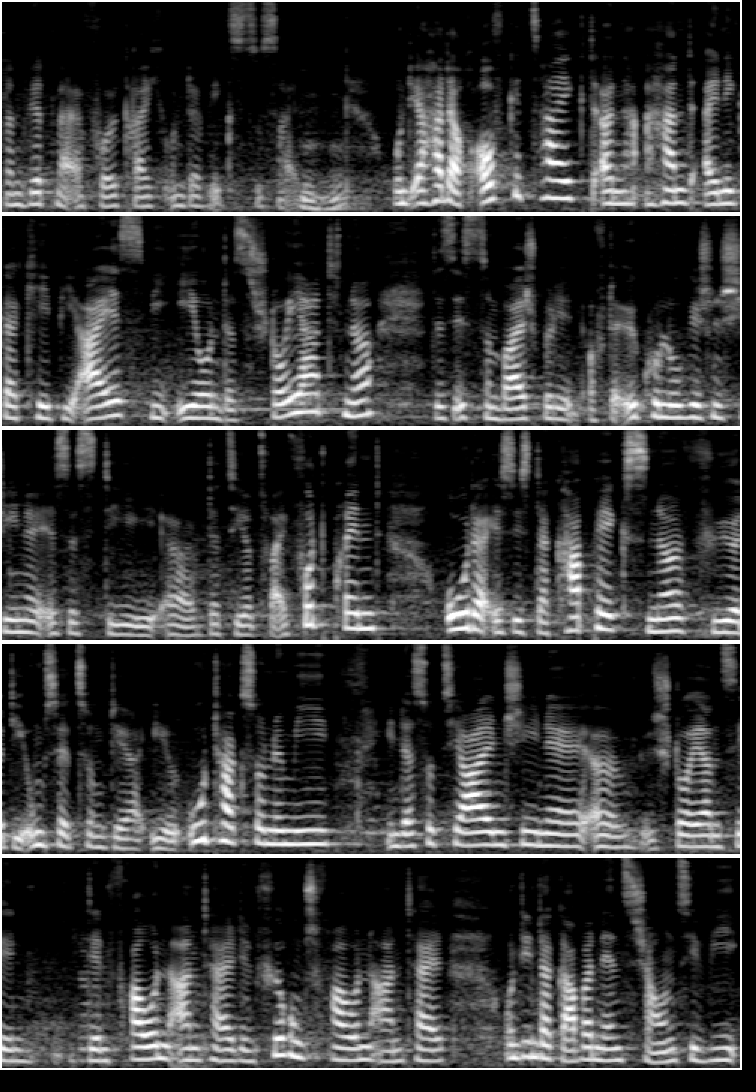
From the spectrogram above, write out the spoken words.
dann wird man erfolgreich unterwegs zu sein. Mhm. Und er hat auch aufgezeigt anhand einiger KPIs, wie E.ON das steuert. Ne? Das ist zum Beispiel auf der ökologischen Schiene ist es die, äh, der CO2-Footprint oder es ist der CAPEX ne, für die Umsetzung der EU-Taxonomie. In der sozialen Schiene äh, steuern sie den Frauenanteil, den Führungsfrauenanteil und in der Governance schauen sie, wie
